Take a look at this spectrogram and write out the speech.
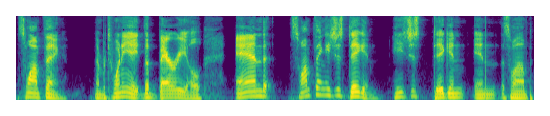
Swamp Thing, number 28, The Burial. And Swamp Thing is just digging. He's just digging in the swamp.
